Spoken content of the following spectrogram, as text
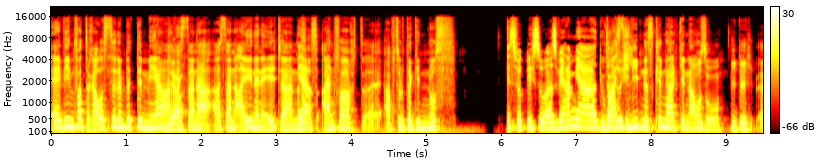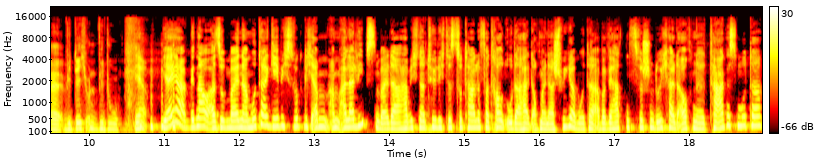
ey, wem vertraust du denn bitte mehr Ja. als, deiner, als deinen eigenen Eltern? Das Ja. ist einfach äh, absoluter Genuss. Ist wirklich so. Also wir haben ja Du dadurch weißt, die lieben das Kind halt genauso wie dich, äh, wie dich und wie du. Ja, ja, ja, genau. Also meiner Mutter gebe ich es wirklich am, am allerliebsten, weil da habe ich natürlich das totale Vertraut oder halt auch meiner Schwiegermutter. Aber wir hatten zwischendurch halt auch eine Tagesmutter.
